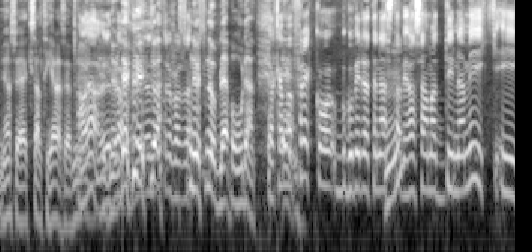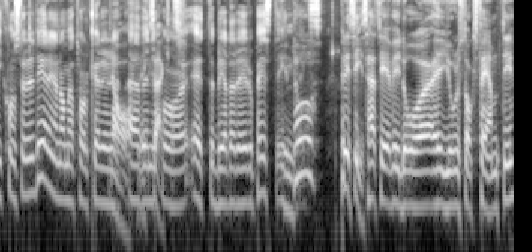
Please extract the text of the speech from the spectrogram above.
Nu är jag så exalterad. Så Ja, ja, nu, nu snubblar jag på orden. Jag kan vara Eh, fräck och gå vidare till nästa. Mm. Vi har samma dynamik i konsolideringen om jag tolkar det rätt, Ja, även exakt. på ett bredare europeiskt index. Ja, precis. Här ser vi då eh, Eurostox 50.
